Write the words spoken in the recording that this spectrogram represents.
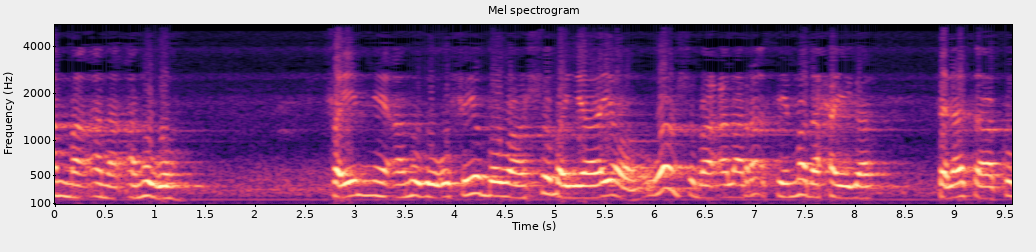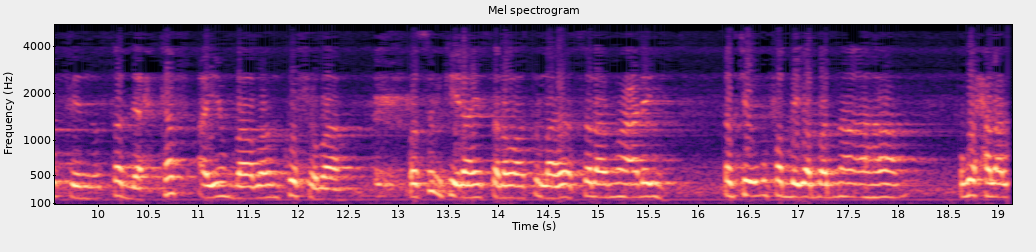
ama ana anigu fa inii anigu ufiidu waan shubayaayo waan shubaa calaa ra'si madaxayga halaata kufin saddex kaf ayuun baaban ku shubaa. Rasuulka ilaahay salawaatu ullaahi wasalaamu calayh dadkii ugu fadliga badnaa ahaa ugu xalaal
